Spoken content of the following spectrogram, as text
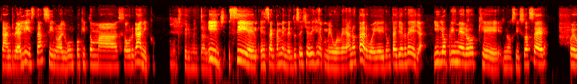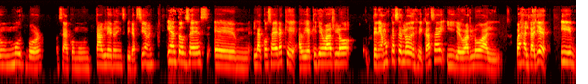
tan realista, sino algo un poquito más orgánico. Como experimental. Y sí, exactamente. Entonces yo dije, me voy a anotar, voy a ir a un taller de ella. Y lo primero que nos hizo hacer fue un mood board, o sea, como un tablero de inspiración. Y entonces em, la cosa era que había que llevarlo teníamos que hacerlo desde casa y llevarlo al, pues, al taller. Y,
